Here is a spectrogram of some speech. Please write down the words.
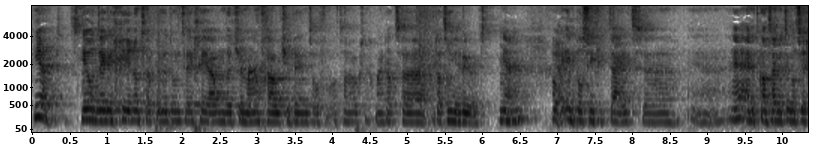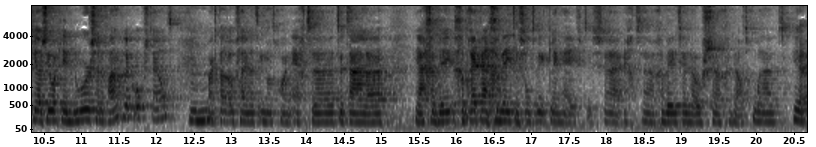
Ja, heel denigerend zou kunnen doen tegen jou omdat je maar een vrouwtje bent of wat dan ook, zeg maar. Dat, uh, dat ja. gebeurt. Mm -hmm. ja. Ook ja. impulsiviteit. Uh, uh, hè? En het kan zijn dat iemand zich juist heel erg jaloers en afhankelijk opstelt. Mm -hmm. Maar het kan ook zijn dat iemand gewoon echt totale ja, gebrek aan gewetensontwikkeling heeft. Dus echt gewetenloos geweld gebruikt. Ja.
